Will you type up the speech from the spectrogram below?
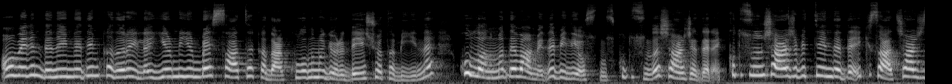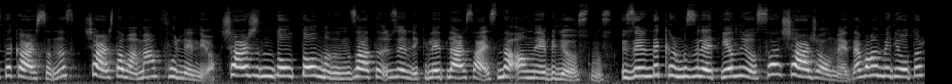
Ama benim deneyimlediğim kadarıyla 20-25 saate kadar kullanıma göre değişiyor tabii yine kullanıma devam edebiliyorsunuz kutusunda şarj ederek. Kutusunun şarjı bittiğinde de 2 saat şarjı takarsanız şarj tamamen fulleniyor. Şarjının dolup dolmadığını zaten üzerindeki ledler sayesinde anlayabiliyorsunuz. Üzerinde kırmızı led yanıyorsa şarj olmaya devam ediyordur.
